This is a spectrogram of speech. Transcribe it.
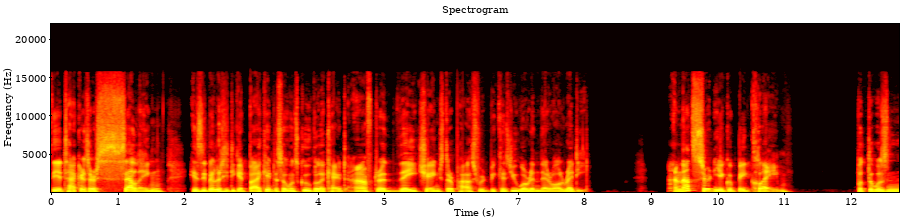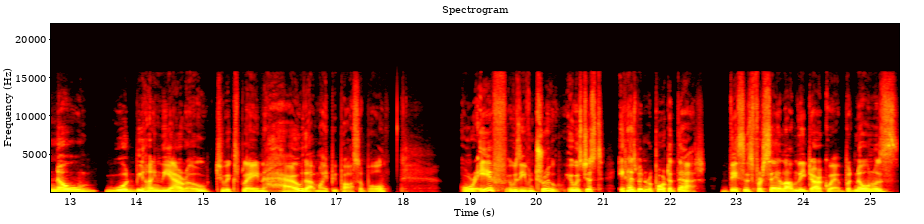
the attackers are selling is the ability to get back into someone's Google account after they change their password because you were in there already. And that's certainly a good big claim. But there was no wood behind the arrow to explain how that might be possible or if it was even true. It was just, it has been reported that this is for sale on the dark web, but no one was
